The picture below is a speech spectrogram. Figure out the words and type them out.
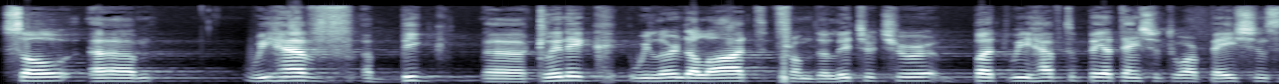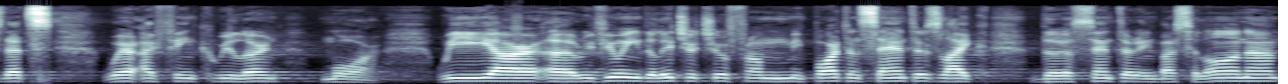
So um, we have a big uh, clinic, we learned a lot from the literature, but we have to pay attention to our patients. That's where I think we learn more. We are uh, reviewing the literature from important centers like the center in Barcelona,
